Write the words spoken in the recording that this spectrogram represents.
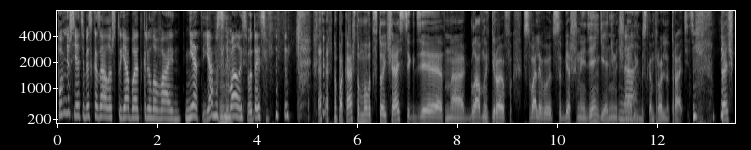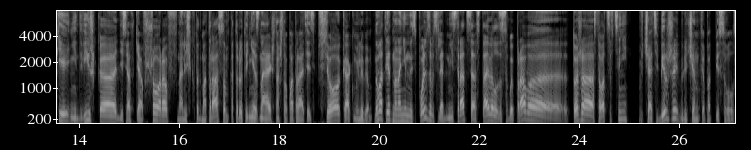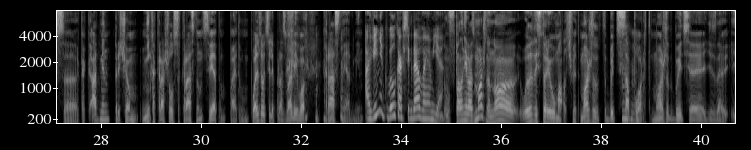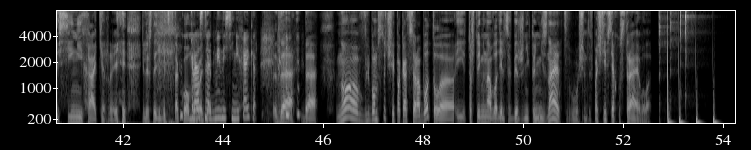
Помнишь, я тебе сказала, что я бы открыла Вайн? Нет, я бы занималась вот этим. Но пока что мы вот в той части, где на главных героев сваливаются бешеные деньги, и они начинают их бесконтрольно тратить. Тачки, недвижка, десятки офшоров, наличка под матрасом, которую ты не знаешь, на что потратить. Все, как мы любим. Ну, в ответ на анонимность пользователя администрация оставила за собой право э, тоже оставаться в тени. В чате биржи Бирюченко подписывался как админ, причем ник окрашивался красным цветом, поэтому пользователи прозвали его «красный админ». А Виник был, как всегда, в ВМЕ. Вполне возможно, но вот эта история умалчивает. Может быть саппорт, может быть, э, не знаю, синий хакер или что-нибудь в таком роде. Красный админ и синий хакер. Да, да. Но в любом случае, пока все работало, и то, что имена владельцев биржи никто не знает, в общем-то, почти всех устраивало.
